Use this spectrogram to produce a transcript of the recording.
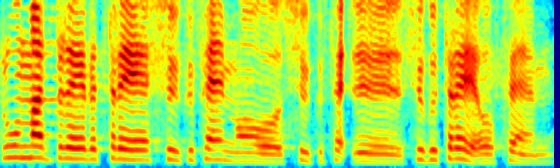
Romarbrevet 3, 25 och 23 eh, och 5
